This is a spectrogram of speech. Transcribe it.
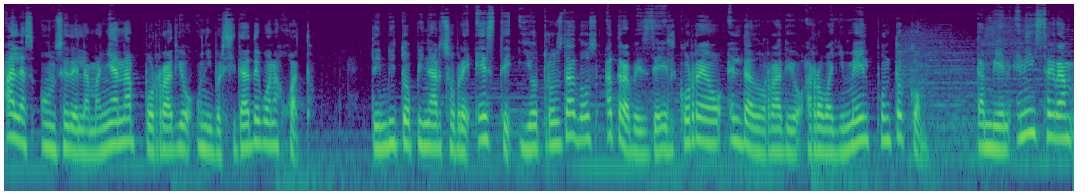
a las 11 de la mañana por Radio Universidad de Guanajuato. Te invito a opinar sobre este y otros dados a través del correo eldadoradio.com. También en Instagram,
